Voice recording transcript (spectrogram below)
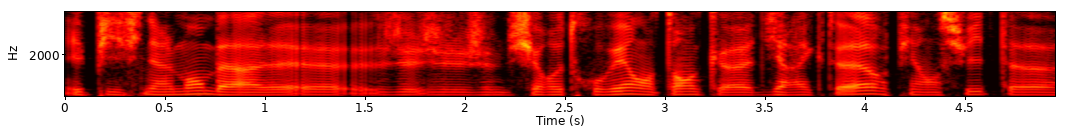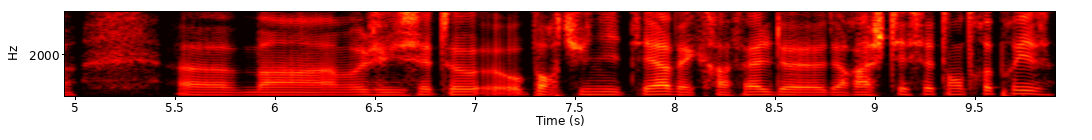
Et puis finalement, bah, je- je me suis retrouvé en tant que directeur, puis ensuite... euh, ben, j'ai eu cette opportunité avec Raphaël de, racheter cette entreprise.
